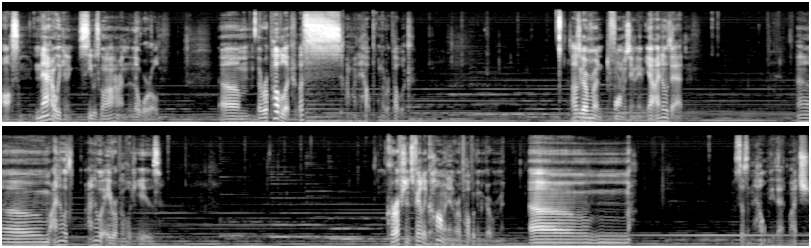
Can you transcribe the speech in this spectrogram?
Awesome. Now we can see what's going on around the world. Um, the Republic. Let's. I'm going to help on the Republic. How's the government form the same name? Yeah, I know that. I know what I know what a republic is. Corruption is fairly common in a Republican government. Um, this doesn't help me that much.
